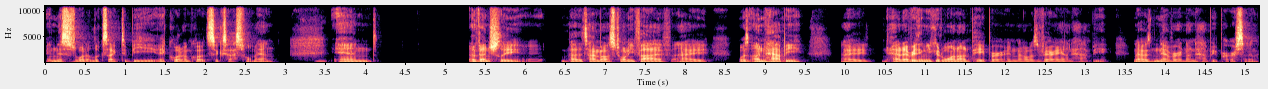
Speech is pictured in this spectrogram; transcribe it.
And this is what it looks like to be a quote unquote successful man. Mm. And eventually, by the time I was 25, I was unhappy. I had everything you could want on paper, and I was very unhappy. And I was never an unhappy person.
